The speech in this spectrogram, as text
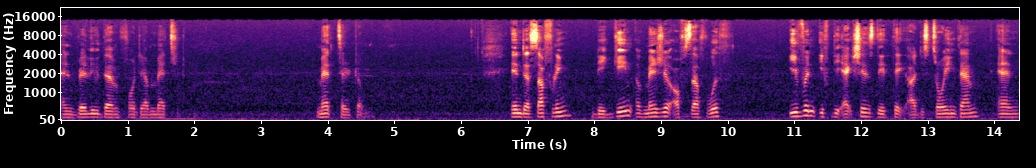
and value them for their martyrdom. martyrdom. In their suffering, they gain a measure of self worth, even if the actions they take are destroying them and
